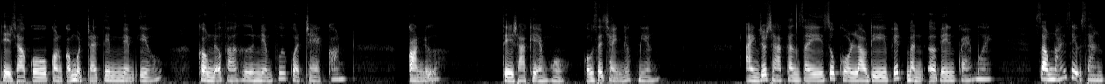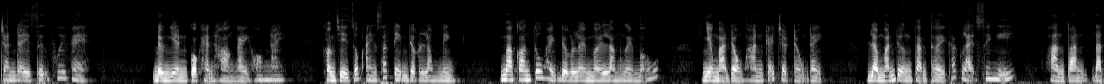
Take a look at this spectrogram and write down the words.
Thì ra cô còn có một trái tim mềm yếu, không nỡ phá hư niềm vui của trẻ con. Còn nữa, thì ra khi em ngủ cũng sẽ chảy nước miếng. Anh rút ra căn giấy giúp cô lau đi vết bẩn ở bên khóe môi. Giọng nói dịu dàng tràn đầy sự vui vẻ. Đương nhiên cuộc hẹn hò ngày hôm nay không chỉ giúp anh xác định được lòng mình, mà còn thu hoạch được lời mời làm người mẫu. Nhưng mà đồng hoan cái chợt động đậy, Lâm Mãn Đường tạm thời khắc lại suy nghĩ, hoàn toàn đặt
